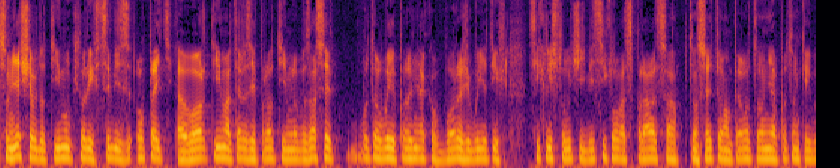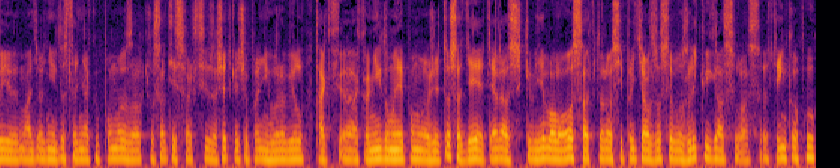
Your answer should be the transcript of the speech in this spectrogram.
som nešiel do týmu, ktorý chce byť opäť war team a teraz je pro tým, lebo zase to bude podobne ako v Bore, že bude tých cyklistov učiť bicyklovať, správať sa v tom svetovom pelotóne a potom, keď bude mať od nich dostať nejakú pomoc, ako satisfakciu za všetko, čo pre nich urobil, tak e, ako nikto mu nepomôže. To sa deje teraz. Keby nebolo osa, ktorého si priťal zo sebou z Z Tinkopu,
